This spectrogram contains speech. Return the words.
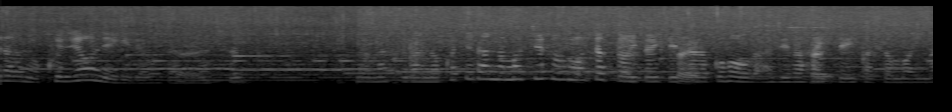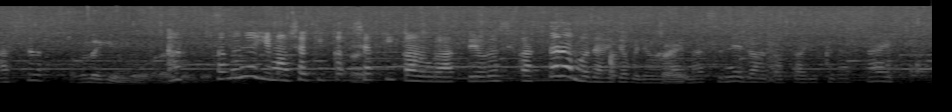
ちらの九条ネギでございます。ますがあのこちらのもち風もちょっと置いといていただく方が味が入っていいかと思います。玉ねぎも。玉ねぎもシャキかはいシャキ感があってよろしかったらもう大丈夫でございますね。どうぞお取りください。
